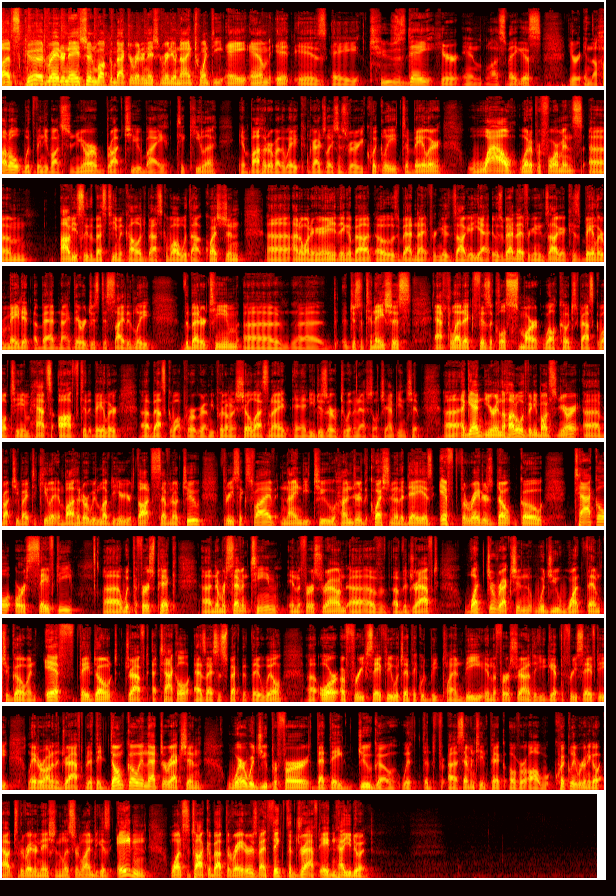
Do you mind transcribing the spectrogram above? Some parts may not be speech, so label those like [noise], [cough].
What's good, Raider Nation? Welcome back to Raider Nation Radio 920 AM. It is a Tuesday here in Las Vegas. You're in the huddle with Vinny Bonsignore, brought to you by Tequila Embajador. By the way, congratulations very quickly to Baylor. Wow, what a performance. Um, obviously the best team in college basketball without question. Uh, I don't want to hear anything about, oh, it was a bad night for Gonzaga. Yeah, it was a bad night for Gonzaga because Baylor made it a bad night. They were just decidedly the better team. Uh, uh, just a tenacious, athletic, physical, smart, well coached basketball team. Hats off to the Baylor uh, basketball program. You put on a show last night, and you deserve to win the national championship. Uh, again, you're in the huddle with Vinny Bonsignore, uh, brought to you by Tequila Embajador. We'd love to hear your thoughts. 702 365 9200. The question of the day is if the Raiders don't go tackle or safety, uh, with the first pick, uh, number 17 in the first round uh, of, of the draft. What direction would you want them to go in if they don't draft a tackle, as I suspect that they will, uh, or a free safety, which I think would be plan B in the first round? I think you get the free safety later on in the draft. But if they don't go in that direction, where would you prefer that they do go with the uh, 17th pick overall? Quickly, we're going to go out to the Raider Nation listener line because Aiden wants to talk about the Raiders, and I think the draft. Aiden, how you doing?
